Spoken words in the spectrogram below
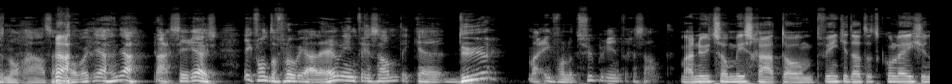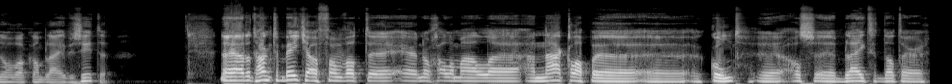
800.000 nog haalt zijn, Robert. Ja, ja, nou serieus. Ik vond de Floriade heel interessant. Ik, eh, duur, maar ik vond het super interessant. Maar nu het zo misgaat, Toom, vind je dat het college nog wel kan blijven zitten? Nou ja, dat hangt een beetje af van wat eh, er nog allemaal eh, aan naklappen eh, komt. Als blijkt dat er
